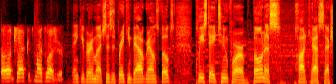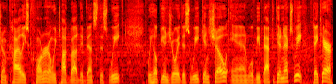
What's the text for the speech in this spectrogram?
uh, Jack, it's my pleasure. Thank you very much. This is Breaking Battlegrounds, folks. Please stay tuned for our bonus podcast section of Kylie's Corner, and we talk about the events this week. We hope you enjoyed this weekend show, and we'll be back with you next week. Take care.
